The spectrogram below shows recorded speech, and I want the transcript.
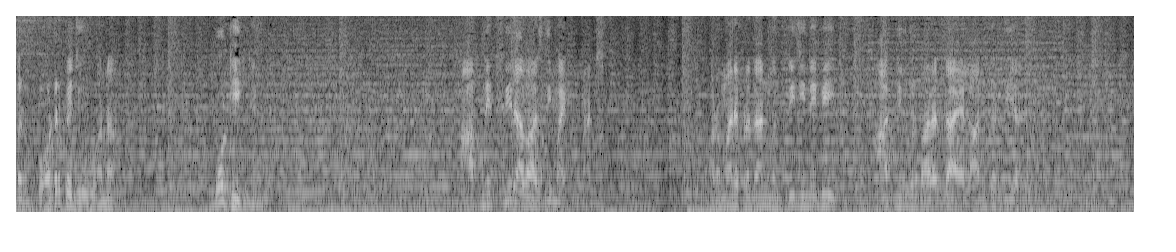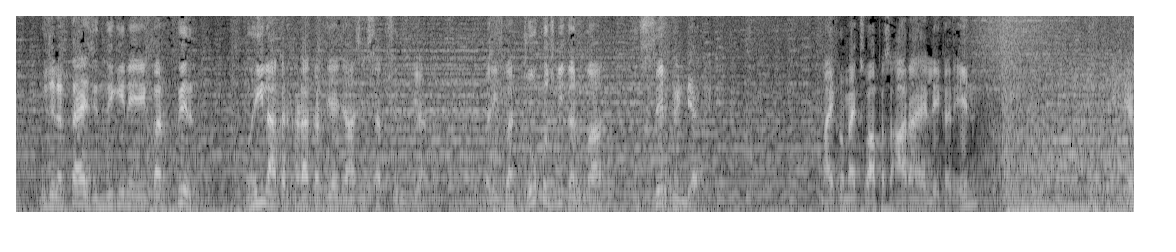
पर बॉर्डर पे जो हुआ ना, वो ठीक नहीं हुआ। आपने फिर आवाज़ दी माइक्रोमैक्स और हमारे प्रधानमंत्री जी ने भी आत्मनिर्भर भारत का ऐलान कर दिया। मुझे लगता है ज़िंदगी ने एक बार फिर वही लाकर खड़ा कर दिया जहाँ से सब शुरू किया था। पर इस बार जो कुछ भी करूँगा, वो तो सिर्फ़ इंडिया के लिए। माइक्रोमैक्स वापस आ रहा है लेकर in India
